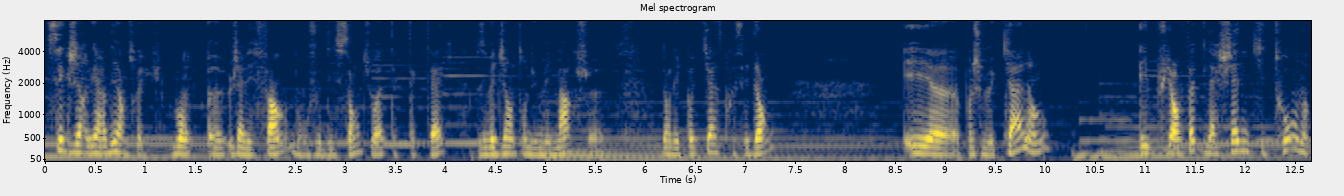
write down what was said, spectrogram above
c'est que j'ai regardé un truc. Bon, euh, j'avais faim, donc je descends, tu vois, tac, tac, tac. Vous avez déjà entendu mes marches euh, dans les podcasts précédents. Et euh, je me cale, hein. Et puis en fait, la chaîne qui tourne,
